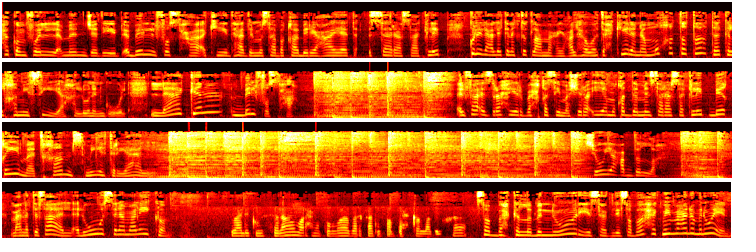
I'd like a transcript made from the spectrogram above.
صباحكم فل من جديد. بالفصحى أكيد هذه المسابقة برعاية Sarasa Clip كل اللي عليك أنك تطلع معي على الهواء تحكي لنا مخططاتك الخميسية خلونا نقول. لكن بالفصحى. الفائز راح يربح قسيمة شرائية مقدم من سراسا كليب بقيمة 500 ريال. شو يا عبد الله؟ معنا اتصال. ألو السلام عليكم. وعليكم السلام ورحمة الله وبركاته. صبحك الله بالخير. صبحك الله بالنور. يسعد لي صباحك. مين معنا من وين؟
